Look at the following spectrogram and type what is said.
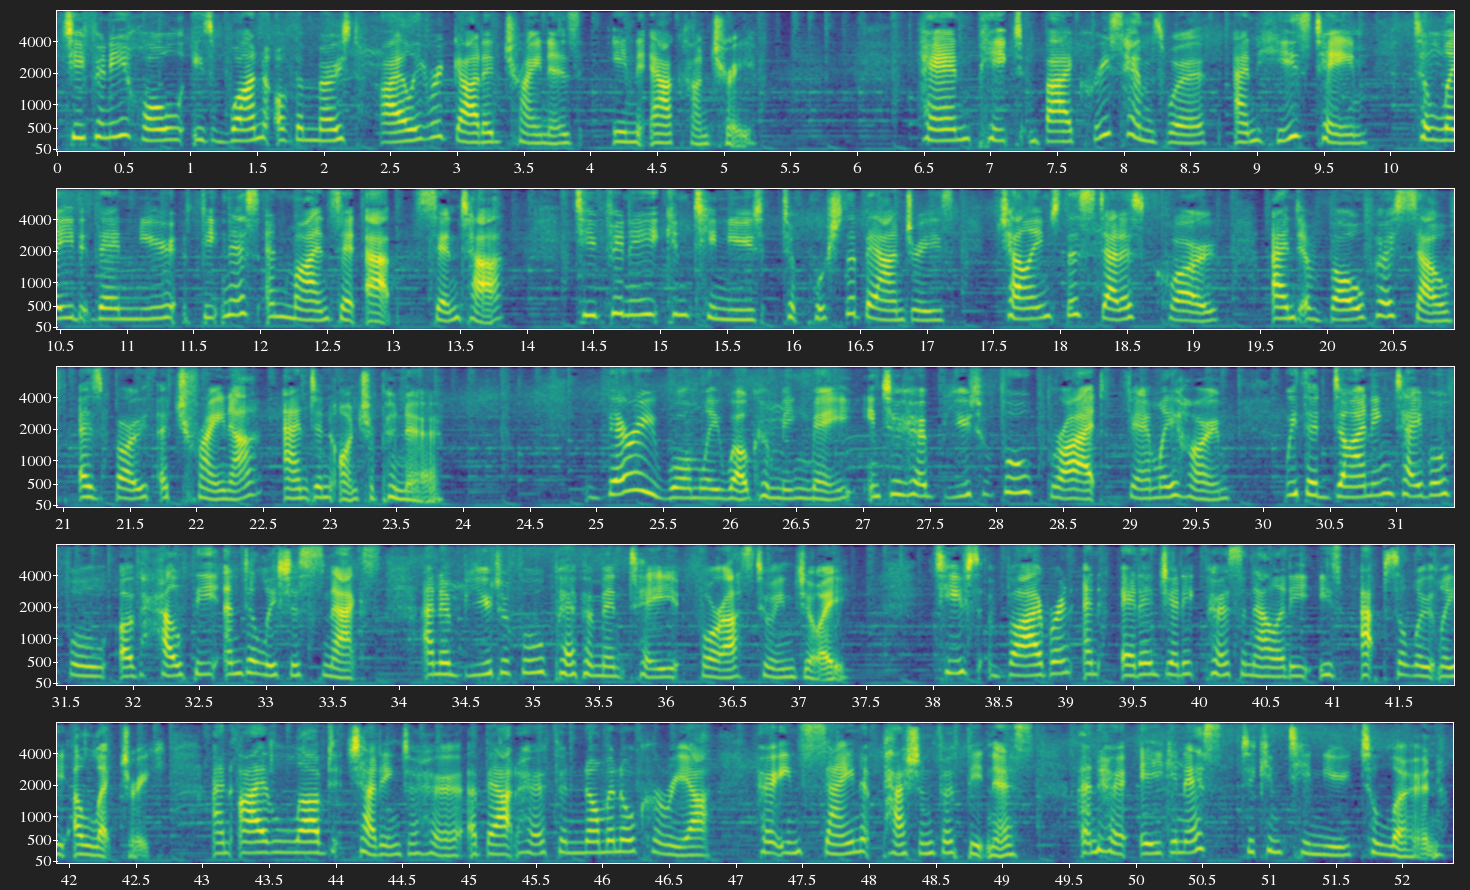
Tiffany Hall is one of the most highly regarded trainers in our country handpicked by Chris Hemsworth and his team to lead their new fitness and mindset app, Centr, Tiffany continues to push the boundaries, challenge the status quo, and evolve herself as both a trainer and an entrepreneur. Very warmly welcoming me into her beautiful, bright family home with a dining table full of healthy and delicious snacks and a beautiful peppermint tea for us to enjoy. Tiff's vibrant and energetic personality is absolutely electric, and I loved chatting to her about her phenomenal career, her insane passion for fitness, and her eagerness to continue to learn.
